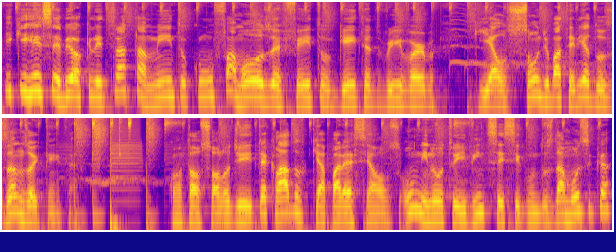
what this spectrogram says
e que recebeu aquele tratamento com o famoso efeito gated reverb, que é o som de bateria dos anos 80. Quanto ao solo de teclado, que aparece aos 1 minuto e 26 segundos da música,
